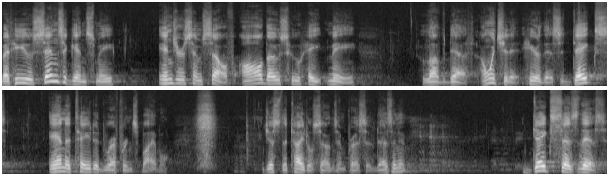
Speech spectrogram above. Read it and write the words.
But he who sins against me injures himself. All those who hate me love death. I want you to hear this. Dake's Annotated Reference Bible. Just the title sounds impressive, doesn't it? Dake says this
